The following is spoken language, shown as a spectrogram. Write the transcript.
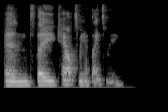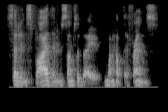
and they came up to me and thanked me. Said it inspired them. Some said they want to help their friends.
